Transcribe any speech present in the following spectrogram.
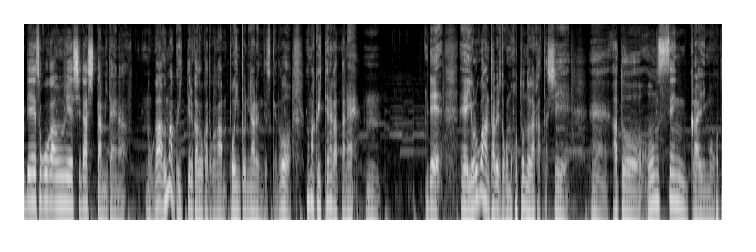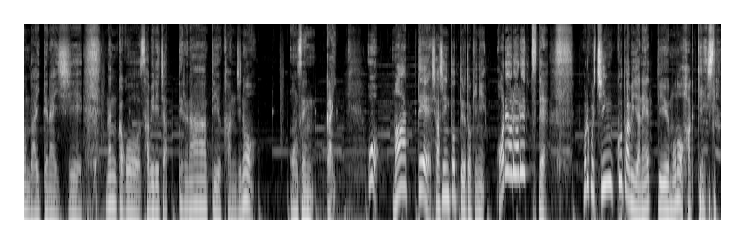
で、そこが運営しだしたみたいなのが、うまくいってるかどうかとかがポイントになるんですけど、うまくいってなかったね。うん。で、えー夜ご飯食べるとこもほとんどなかったし、うん、あと、温泉街もほとんど空いてないし、なんかこう、錆びれちゃってるなーっていう感じの温泉街を回って写真撮ってる時に、あれあれあれっつって、あれこれチンコ旅じゃねっていうものを発見した、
